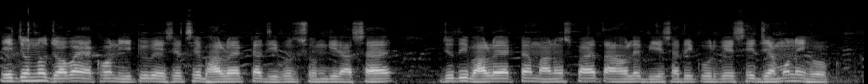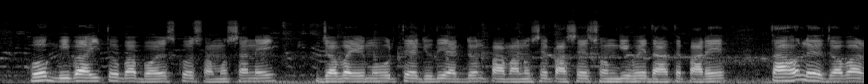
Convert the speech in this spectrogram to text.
এই জন্য জবা এখন ইউটিউবে এসেছে ভালো একটা জীবনসঙ্গীর আশায়। যদি ভালো একটা মানুষ পায় তাহলে বিয়ে শাদি করবে সে যেমনই হোক। হোক বিবাহিত বা বয়স্ক সমস্যা নেই। জবা এই মুহূর্তে যদি একজন পা মানুষের পাশে সঙ্গী হয়ে দাঁড়াতে পারে, তাহলে জবার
